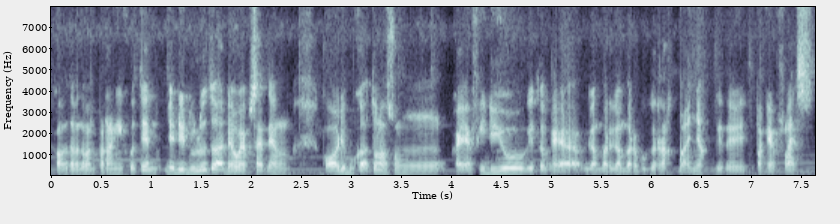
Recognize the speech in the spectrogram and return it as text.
Kalau teman-teman pernah ngikutin jadi dulu tuh ada website yang kalau dibuka tuh langsung kayak video gitu kayak gambar-gambar bergerak banyak gitu ya, pakai flash.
